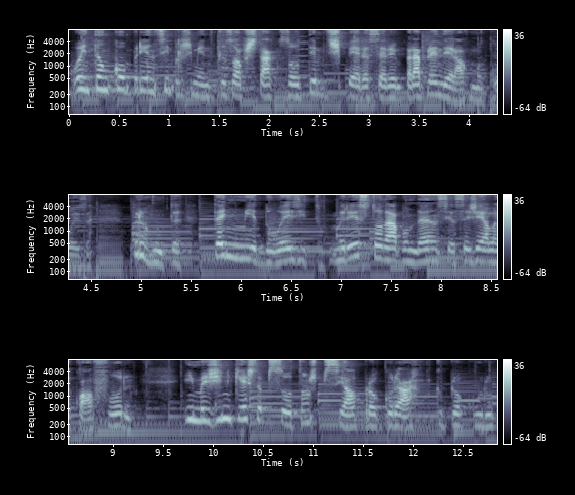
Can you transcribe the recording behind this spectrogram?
Ou então compreende simplesmente que os obstáculos ou o tempo de espera servem para aprender alguma coisa. Pergunta: tenho medo do êxito? Mereço toda a abundância, seja ela qual for? Imagine que esta pessoa tão especial procurar, que procuro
